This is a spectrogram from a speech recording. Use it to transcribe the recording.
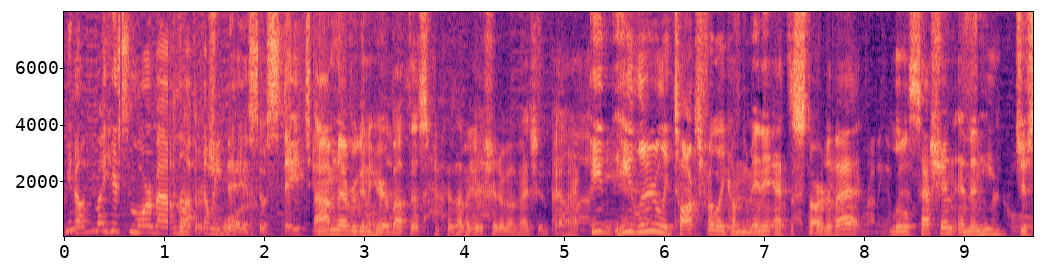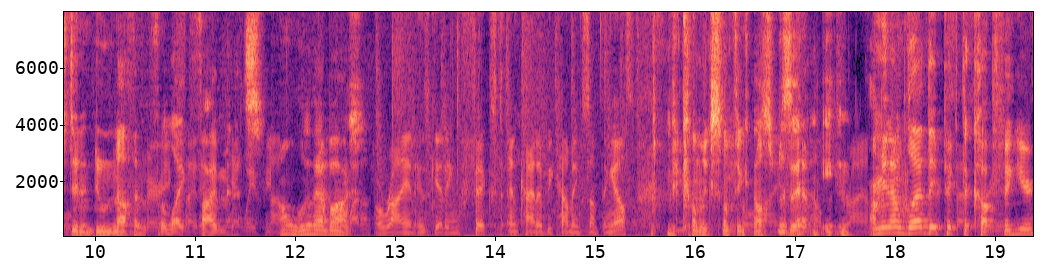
you know you might hear some more about in the Brothers upcoming War. days. So stay tuned. I'm never gonna hear about this because I don't give a shit about Magic the Gathering. He he literally talks for like a minute at the start of that little session, and then he just didn't do nothing for like five minutes. Oh, look at that boss Orion is getting fixed and kind of becoming something else. becoming something else. What does that mean? I mean, I'm glad they picked the cup figure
